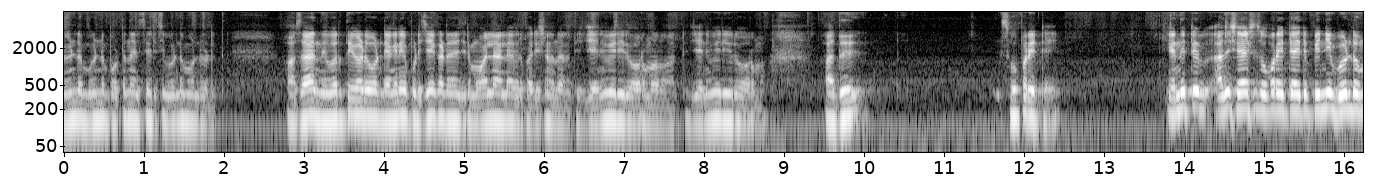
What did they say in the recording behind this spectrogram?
വീണ്ടും വീണ്ടും പൊട്ടുന്നതനുസരിച്ച് വീണ്ടും വീണ്ടും എടുത്ത്. അവസാനം നിവൃത്തികേട് കൊണ്ട് എങ്ങനെയും പിടിച്ചേക്കട്ടെന്ന് വെച്ചിട്ട് മോഹൻലാലിനെ ഒരു പരീക്ഷണം നടത്തി. ജനുവരി ഒരു ഓർമ്മ എന്ന് പറഞ്ഞിട്ട്. ജനുവരി ഒരു ഓർമ്മ. അത് സൂപ്പർ ഹിറ്റായി എന്നിട്ട് അതിനുശേഷം സൂപ്പർ ഹിറ്റായിട്ട് പിന്നെയും വീണ്ടും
